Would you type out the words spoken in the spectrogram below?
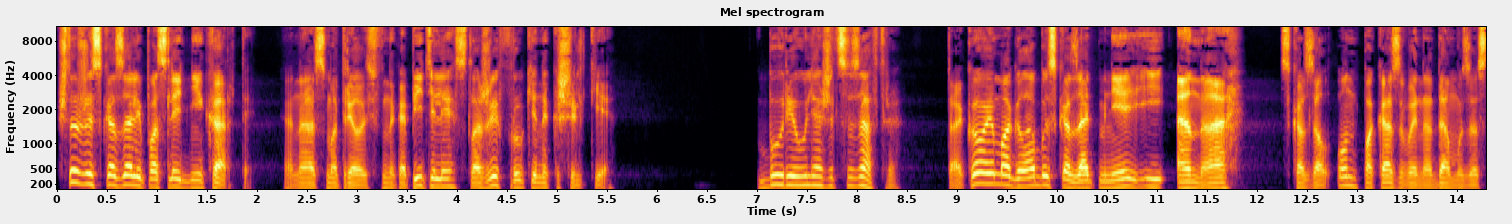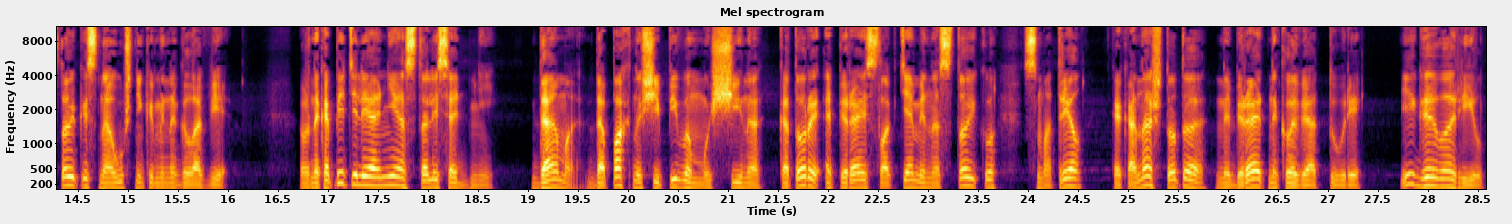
что же сказали последние карты?» Она осмотрелась в накопителе, сложив руки на кошельке. «Буря уляжется завтра». «Такое могла бы сказать мне и она», — сказал он, показывая на даму за стойкой с наушниками на голове. В накопителе они остались одни. Дама, да пивом мужчина, который, опираясь локтями на стойку, смотрел, как она что-то набирает на клавиатуре, и говорил.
